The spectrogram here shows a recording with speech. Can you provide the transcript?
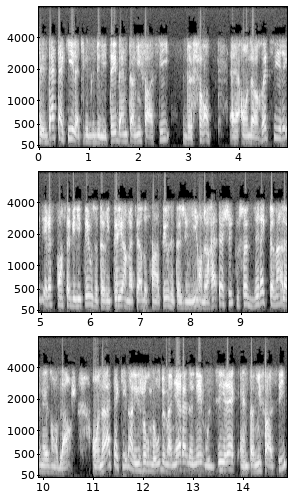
c'est d'attaquer la crédibilité d'Anthony Fassi de front. Euh, on a retiré des responsabilités aux autorités en matière de santé aux États-Unis. On a rattaché tout ça directement à la Maison-Blanche. On a attaqué dans les journaux de manière anonyme ou directe Anthony Fauci.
